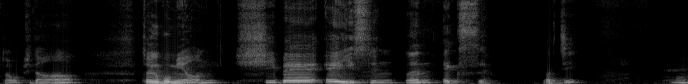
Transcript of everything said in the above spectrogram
자 봅시다. 자 이거 보면 10의 a 승은 x 맞지? 네.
